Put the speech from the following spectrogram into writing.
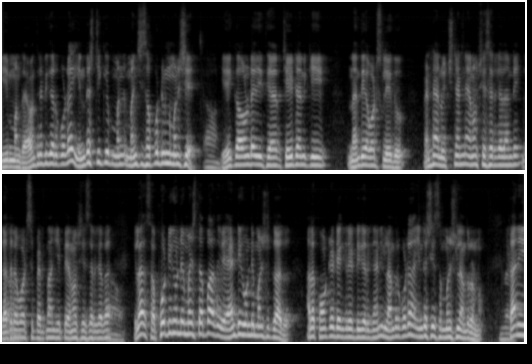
ఈ మన రేవంత్ రెడ్డి గారు కూడా ఇండస్ట్రీకి మంచి సపోర్ట్ ఉన్న మనిషే. ఏ కావాలంటే చేయడానికి నంది అవార్డ్స్ లేదు. వెంటనే ఆయన వచ్చిన వెంటనే అనౌన్స్ చేశారు కదండి. గదర్ అవార్డ్స్ పెడతామని చెప్పి అనౌన్స్ చేశారు కదా. ఇలా సపోర్టింగ్ ఉండే మనిషి తప్ప అది యాంటీగా ఉండే మనుషులు కాదు. అలా కోమటిరెడ్డి వెంకరెడ్డి గారు కానీ వీళ్ళందరూ కూడా ఇండస్ట్రీ మనుషులు అందరూ. కానీ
